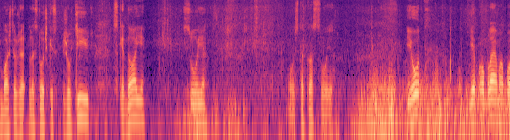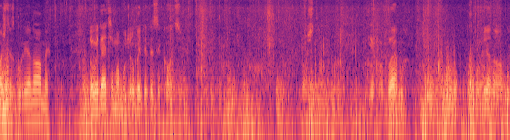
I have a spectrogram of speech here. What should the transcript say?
Бачите, вже листочки жовтіють, скидає соя. Ось така соя. І от є проблема, бачите, з бур'янами. Доведеться, мабуть, робити десикацію. Бачите, є проблема з бур'янами.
